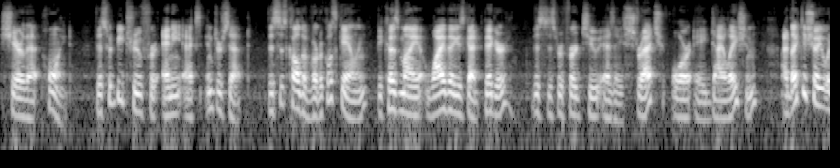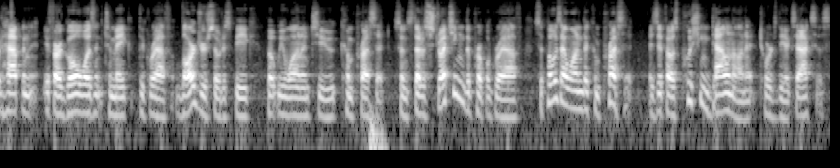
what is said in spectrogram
share that point. This would be true for any x-intercept. This is called a vertical scaling. Because my y values got bigger, this is referred to as a stretch or a dilation. I'd like to show you what would happen if our goal wasn't to make the graph larger, so to speak, but we wanted to compress it. So instead of stretching the purple graph, suppose I wanted to compress it, as if I was pushing down on it towards the x-axis.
